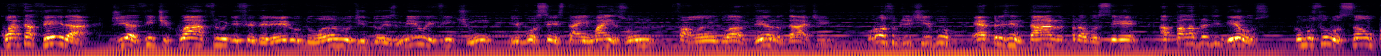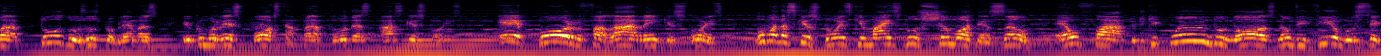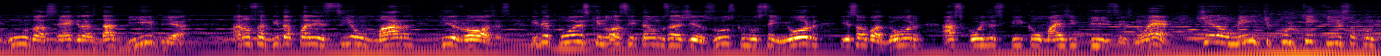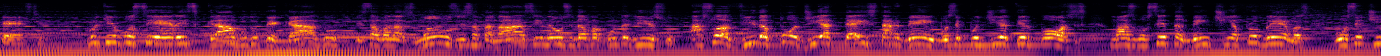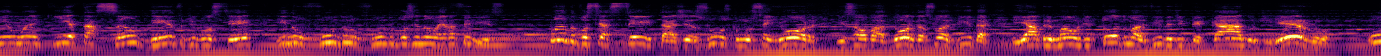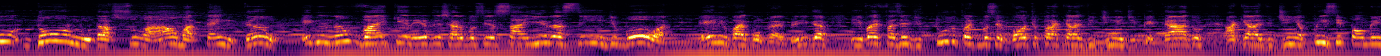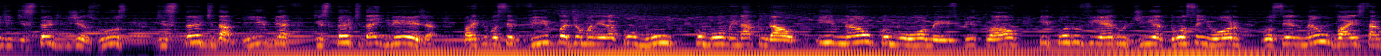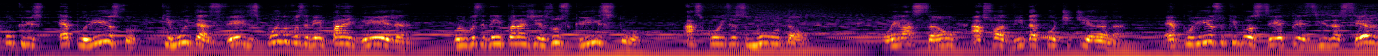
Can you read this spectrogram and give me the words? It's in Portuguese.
Quarta-feira, dia 24 de fevereiro do ano de 2021 e você está em mais um Falando a Verdade. O nosso objetivo é apresentar para você a palavra de Deus como solução para todos os problemas e como resposta para todas as questões. E por falar em questões, uma das questões que mais nos chamou a atenção é o fato de que quando nós não vivíamos segundo as regras da Bíblia, a nossa vida parecia um mar de rosas. E depois que nós aceitamos a Jesus como Senhor e Salvador, as coisas ficam mais difíceis, não é? Geralmente, por que, que isso acontece? Porque você era escravo do pecado, estava nas mãos de Satanás e não se dava conta disso. A sua vida podia até estar bem, você podia ter posses, mas você também tinha problemas, você tinha uma inquietação dentro de você e no fundo, no fundo, você não era feliz. Quando você aceita Jesus como Senhor e Salvador da sua vida e abre mão de toda uma vida de pecado, de erro, o dono da sua alma até então, ele não vai querer deixar você sair assim de boa. Ele vai comprar briga e vai fazer de tudo para que você volte para aquela vidinha de pecado, aquela vidinha principalmente distante de Jesus, distante da Bíblia, distante da igreja, para que você viva de uma maneira comum, como homem natural e não como homem espiritual. E quando vier o dia do Senhor, você não vai estar com Cristo. É por isso que muitas vezes, quando você vem para a igreja, quando você vem para Jesus Cristo, as coisas mudam com relação à sua vida cotidiana. É por isso que você precisa ser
